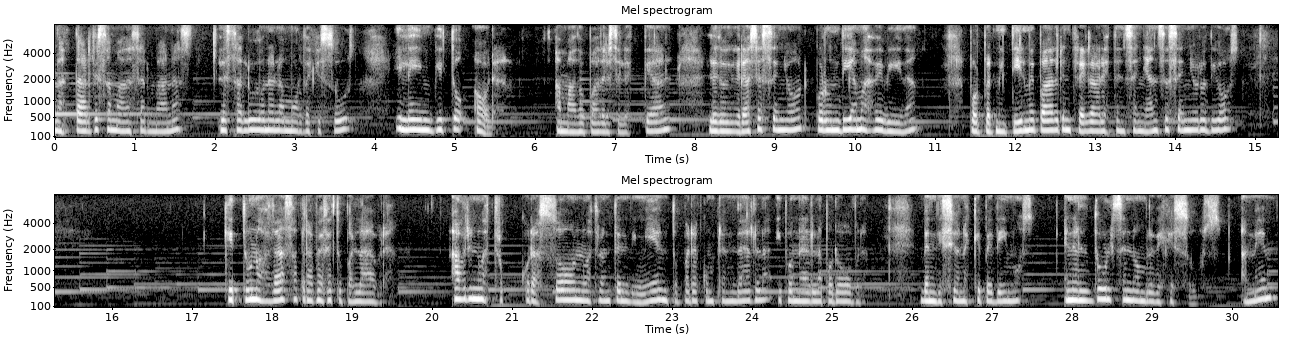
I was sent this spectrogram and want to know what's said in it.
buenas tardes, amadas hermanas. Les saludo en el amor de Jesús y le invito a orar. Amado Padre Celestial, le doy gracias, Señor, por un día más de vida, por permitirme, Padre, entregar esta enseñanza, Señor oh Dios, que tú nos das a través de tu palabra. Abre nuestro corazón, nuestro entendimiento para comprenderla y ponerla por obra. Bendiciones que pedimos en el dulce nombre de Jesús. Amén.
